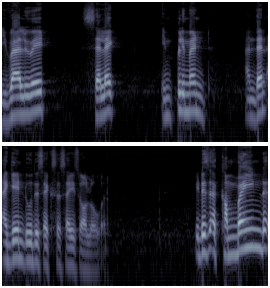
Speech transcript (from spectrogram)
evaluate, select, implement and then again do this exercise all over. It is a combined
